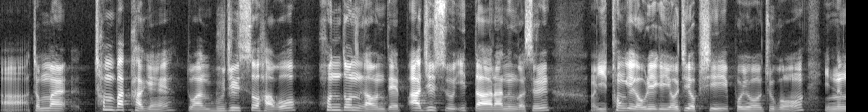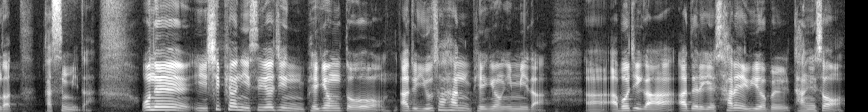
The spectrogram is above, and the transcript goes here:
아, 정말 천박하게 또한 무질서하고 혼돈 가운데 빠질 수 있다라는 것을 이 통계가 우리에게 여지없이 보여주고 있는 것 같습니다. 오늘 이 시편이 쓰여진 배경도 아주 유사한 배경입니다. 아, 버지가 아들에게 살해 위협을 당해서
